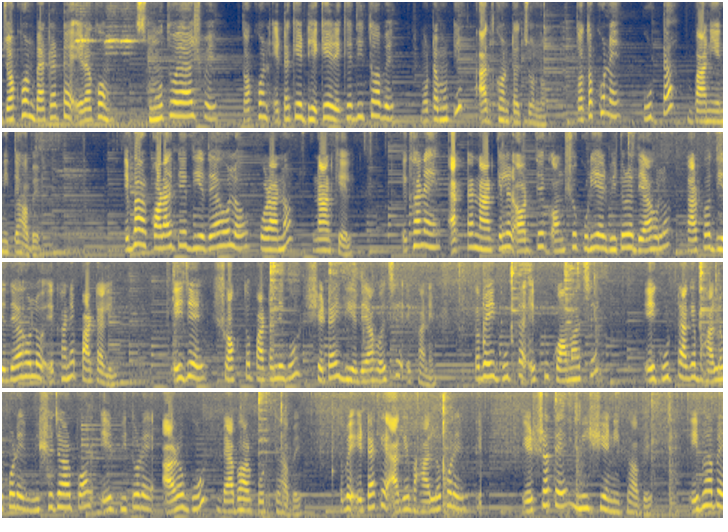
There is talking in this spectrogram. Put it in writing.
যখন ব্যাটারটা এরকম স্মুথ হয়ে আসবে, তখন এটাকে ঢেকে রেখে দিতে হবে মোটামুটি আধ ঘণ্টার জন্য। ততক্ষণে পুরটা বানিয়ে নিতে হবে। এবার কড়াইতে দিয়ে দেওয়া হলো কোরানো নারকেল। এখানে একটা নারকেলের অর্ধেক অংশ কুড়িয়ে ভিতরে দেওয়া হলো, তারপর দিয়ে দেওয়া হলো এখানে পাটালি। এই যে শক্ত পাটালি গুড়, সেটাই দিয়ে দেওয়া হয়েছে এখানে। তবে এই গুড়টা একটু কম আছে। এই গুড়টা আগে ভালো করে মিশে যাওয়ার পর এর ভিতরে আরও গুড় ব্যবহার করতে হবে। তবে এটাকে আগে ভালো করে এর সাথে মিশিয়ে নিতে হবে। এইভাবে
